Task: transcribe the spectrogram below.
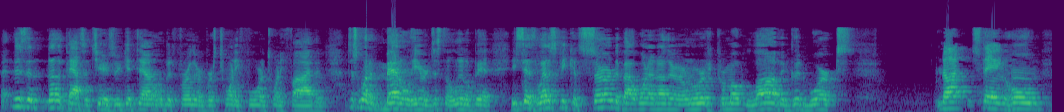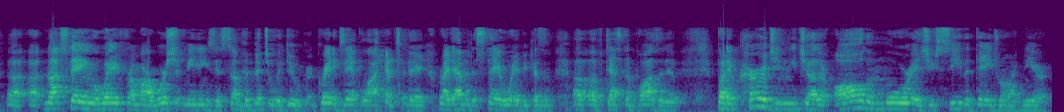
There's another passage here as we get down a little bit further in verse 24 and 25, and I just want to meddle here just a little bit. He says, Let us be concerned about one another in order to promote love and good works not staying home, uh, uh, not staying away from our worship meetings as some habitually do. A great example I am today, right, having to stay away because of, of, of testing positive. But encouraging each other all the more as you see the day drawing near.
